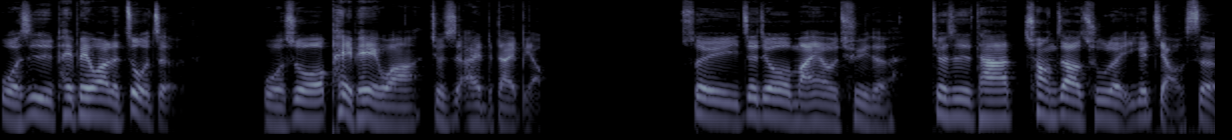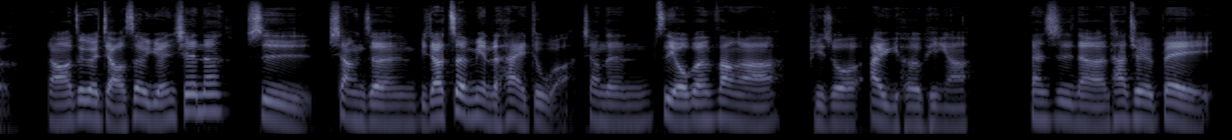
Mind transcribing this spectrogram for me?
我是佩佩蛙的作者，我说佩佩蛙就是爱的代表，所以这就蛮有趣的，就是他创造出了一个角色，然后这个角色原先呢是象征比较正面的态度啊，象征自由奔放啊，比如说爱与和平啊，但是呢，他却被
